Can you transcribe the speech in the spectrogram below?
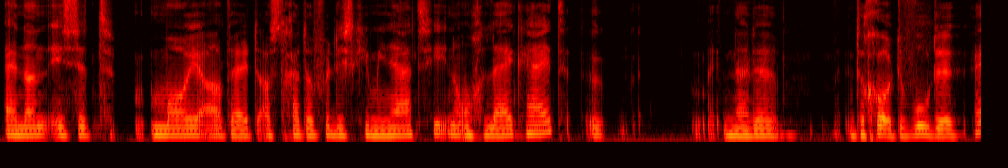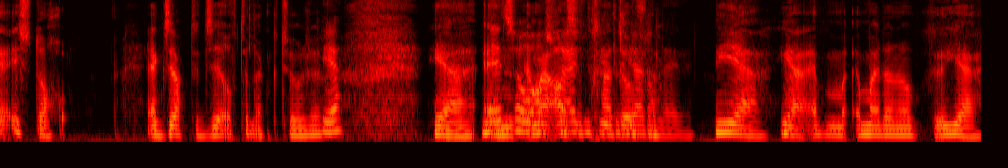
En dan is het mooie altijd als het gaat over discriminatie en ongelijkheid. Nou, de, de grote woede hè, is toch exact hetzelfde, laat ik het zo zeggen. Ja, ja en, zoals maar als het 25 gaat jaar over. geleden. Ja, ja, ja. maar dan ook, ja,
